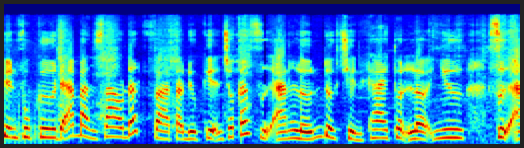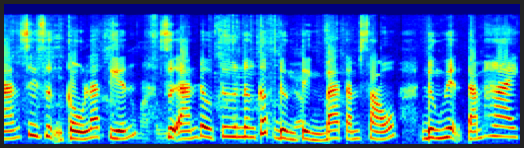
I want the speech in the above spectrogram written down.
huyện Phú Cư đã bàn giao đất và tạo điều kiện cho các dự án lớn được triển khai thuận lợi như dự án xây dựng cầu La Tiến, dự án đầu tư nâng cấp đường tỉnh 386, đường huyện 82,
